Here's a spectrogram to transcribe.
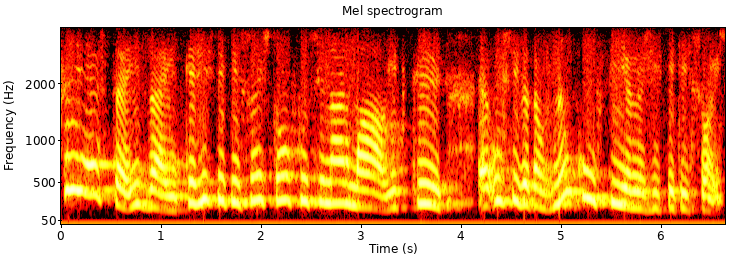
Se esta ideia de que as instituições estão a funcionar mal e de que uh, os cidadãos não confiam nas instituições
